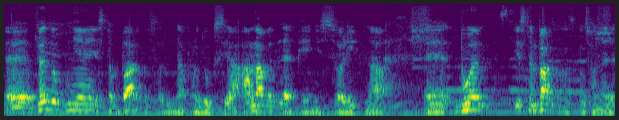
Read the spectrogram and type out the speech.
E, według mnie jest to bardzo solidna produkcja, a nawet lepiej niż solidna. E, byłem, jestem bardzo zaskoczony.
